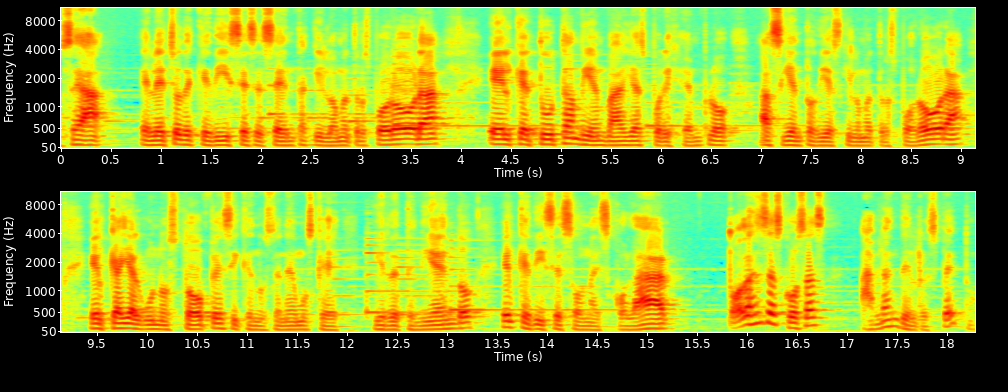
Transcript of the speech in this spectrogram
sea, el hecho de que dice 60 kilómetros por hora, el que tú también vayas, por ejemplo, a 110 kilómetros por hora, el que hay algunos topes y que nos tenemos que ir deteniendo, el que dice zona escolar, todas esas cosas hablan del respeto.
